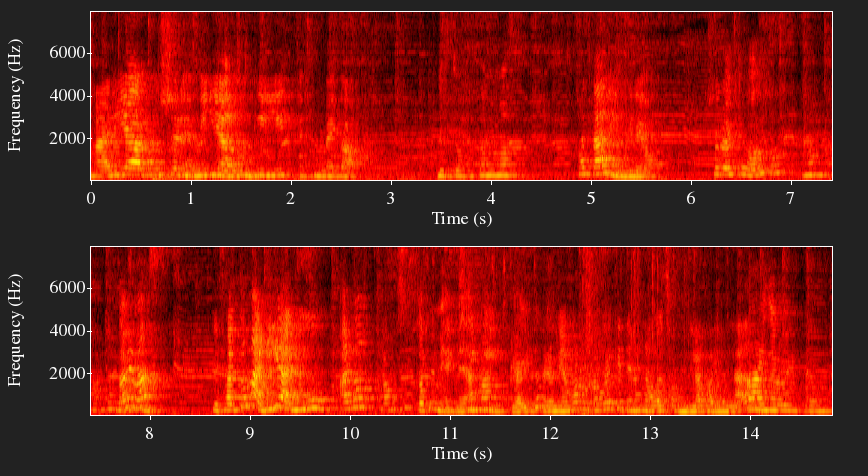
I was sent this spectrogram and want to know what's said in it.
María Ruger, Emilia Duki, FMK. Listo, dame más. Falta alguien, creo. ¿Solo estos dos? No, Dame más. Te faltó María, Lu. Ah, no, la pusiste. ¿me- me das más clavitos? Pero mi amor, ¿no ves que tenés una bolsa con clavo ahí al lado? Ay, no lo vi, perdón.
